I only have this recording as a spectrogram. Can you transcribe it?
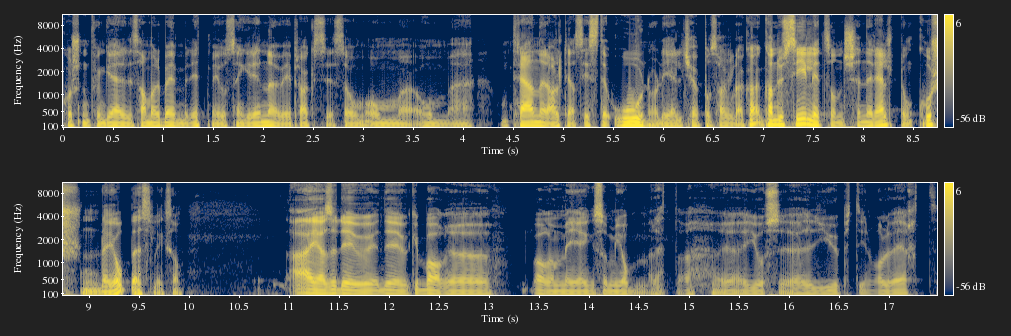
hvordan fungerer samarbeidet med ditt med Jostein Grindhaug i praksis, om, om, om, eh, om trener alltid har siste ord når det gjelder kjøp og salg. Kan, kan du si litt sånn generelt om hvordan det jobbes, liksom? Nei, altså det er jo, det er jo ikke bare, bare meg som jobber med dette. Eh, Johs er djupt involvert.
